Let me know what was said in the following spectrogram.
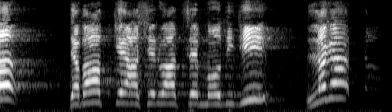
जब आपके आशीर्वाद से मोदी जी लगा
